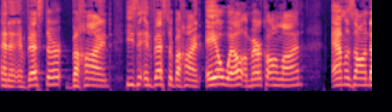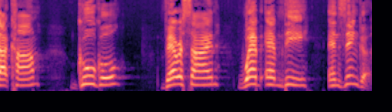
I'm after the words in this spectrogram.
and an investor behind, he's the investor behind AOL, America Online, Amazon.com, Google, VeriSign, WebMD, and Zynga.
